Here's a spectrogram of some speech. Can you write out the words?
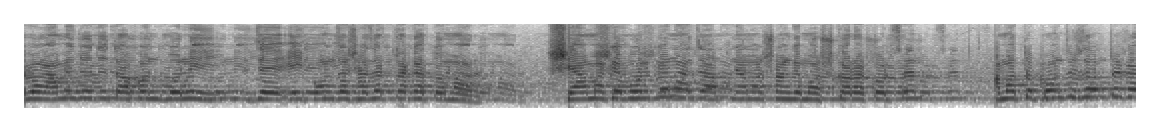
এবং আমি যদি তখন বলি যে এই পঞ্চাশ হাজার টাকা তোমার, সে আমাকে বলবে না যে আপনি আমার সঙ্গে মস্করা করছেন। আমার তো পঞ্চাশ হাজার টাকা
